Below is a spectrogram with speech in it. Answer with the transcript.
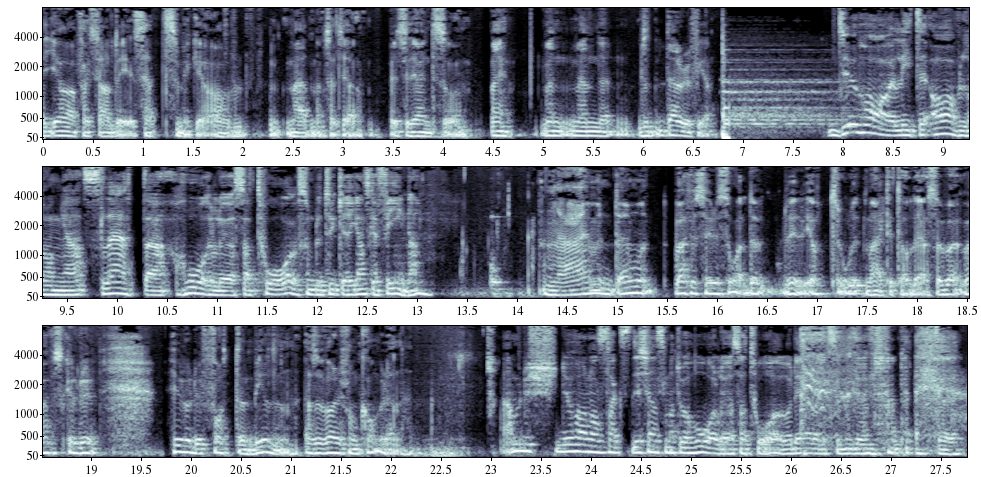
jag har faktiskt aldrig sett så mycket av Mad Men. Så, att jag, så jag är inte så. Nej, men, men där är du fel. Du har lite avlånga, släta, hårlösa tår som du tycker är ganska fina. Nej, men däremot, varför säger du så? Det, det är otroligt märkligt av dig. Alltså, varför skulle du, hur har du fått den bilden? Alltså varifrån kommer den? Ja, men du, du har någon slags, det känns som att du har hårlösa tår och det är väl liksom i grunden efter,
